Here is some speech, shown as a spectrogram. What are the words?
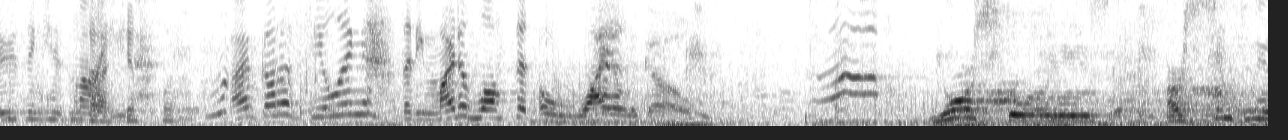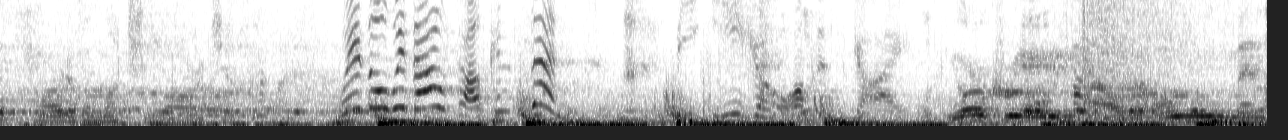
losing his มันกำลัง mind? เข้มข้น I've got a feeling that he might have lost it a while ago. Your stories are simply a part of a much larger plan. With or without our consent? The ego on this guy. Your creative power only meant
